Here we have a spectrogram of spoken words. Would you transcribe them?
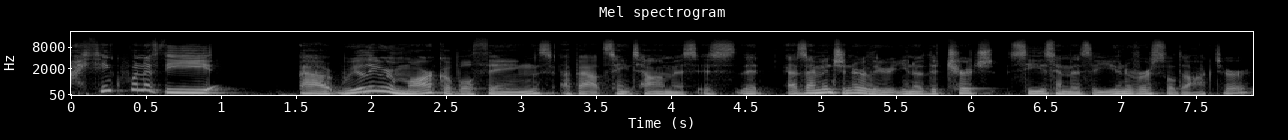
I think one of the uh, really remarkable things about St. Thomas is that, as I mentioned earlier, you know, the church sees him as a universal doctor,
